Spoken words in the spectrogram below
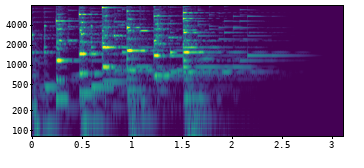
Thank you.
